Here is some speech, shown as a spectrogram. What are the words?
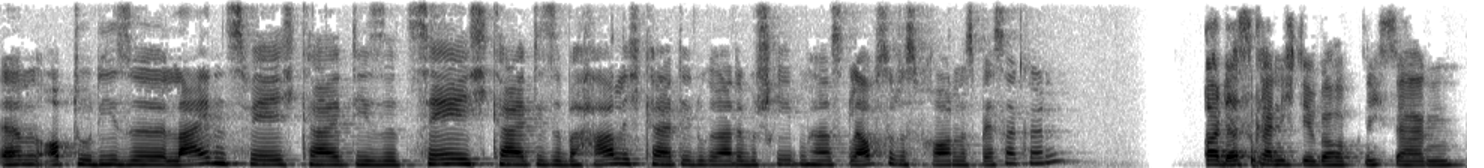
ähm, ob du diese Leidensfähigkeit, diese Zähigkeit, diese Beharrlichkeit, die du gerade beschrieben hast, glaubst du, dass Frauen das besser können? Oh, das kann ich dir überhaupt nicht sagen.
